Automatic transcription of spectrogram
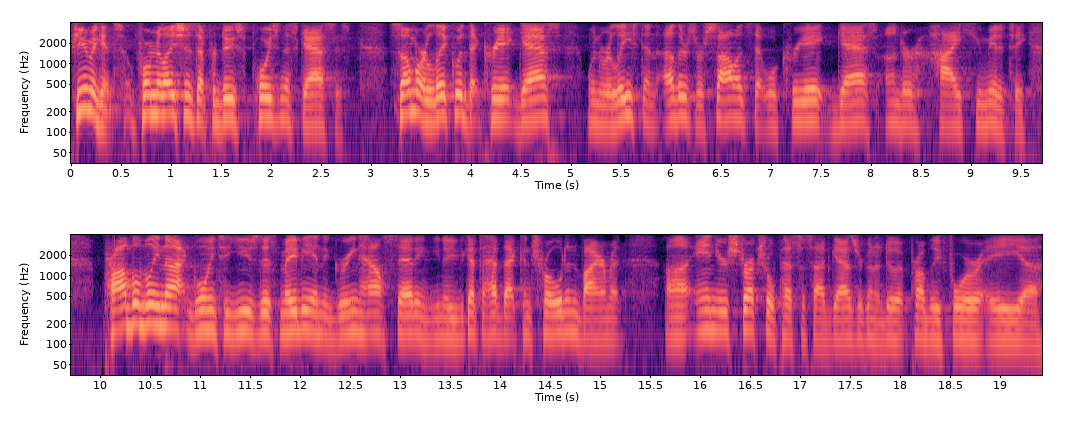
Fumigants, formulations that produce poisonous gases. Some are liquid that create gas when released, and others are solids that will create gas under high humidity. Probably not going to use this maybe in a greenhouse setting. You know, you've got to have that controlled environment. Uh, and your structural pesticide guys are going to do it probably for a uh,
